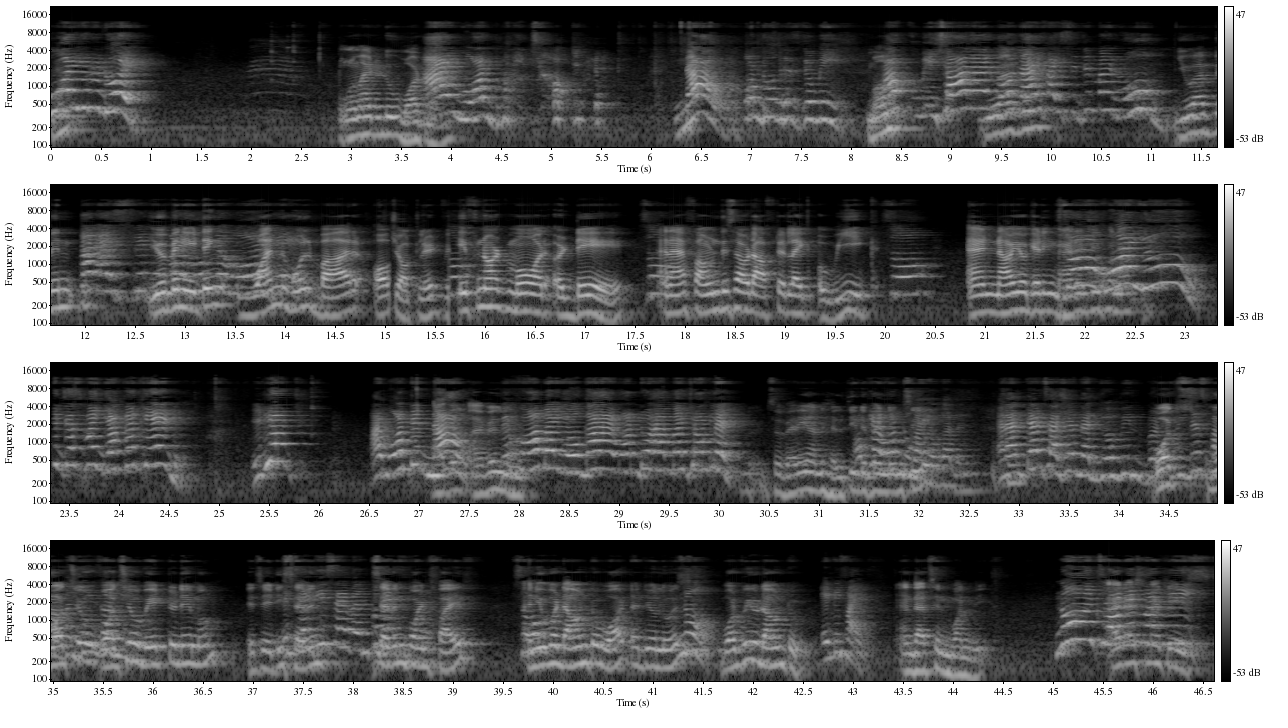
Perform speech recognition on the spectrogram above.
Who are you to do it? Who am I to do what? I want my chocolate. Now, don't do this to me. Mom, Ishaan, I have life. been- I sit in my room. You have been I you have been eating whole one day. whole bar of chocolate, So- if not more, a day. So- and I found this out after like a week, So, and now you're getting mad so at me So who are you? You're just my younger kid. Idiot. I want it now. will- I will not. Before my yoga, I want to have my chocolate. It's a very unhealthy Okay, I won't do my dependency. yoga then. And I'll tell Sasha that you've been doing What's this what's your what's your weight today, mom? It's 87. It's 87. 7.5. So- and you were down to what at your lowest? No. What were you down to? 85. And that's in one week. No, it's not in one week. case.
